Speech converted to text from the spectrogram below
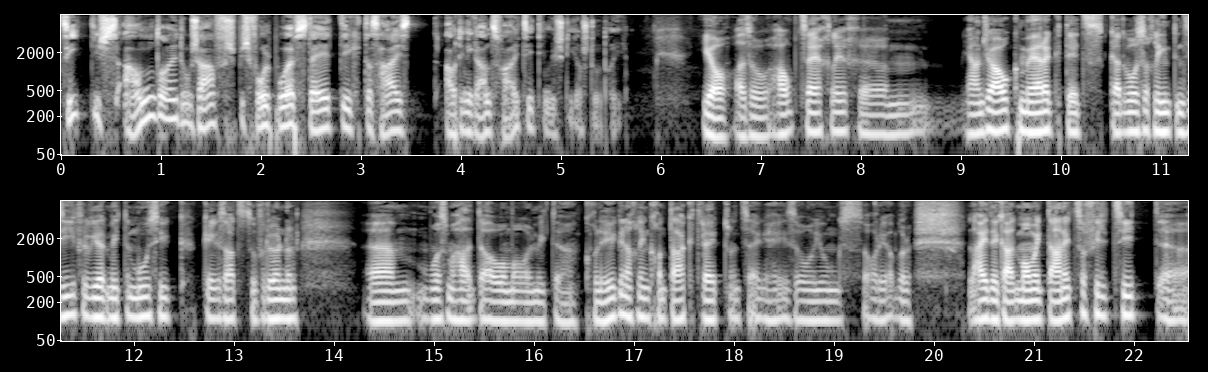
Zeit ist das andere. Du schaffst, bist voll berufstätig. Das heißt, auch deine ganze Freizeit investierst du drin. Ja, also hauptsächlich. Ähm, ich habe schon auch gemerkt, jetzt, gerade wo es ein bisschen intensiver wird mit der Musik, im Gegensatz zu früher, ähm, muss man halt auch mal mit den Kollegen ein bisschen in Kontakt treten und sagen, hey, so Jungs, sorry, aber leider geht momentan nicht so viel Zeit. Äh,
